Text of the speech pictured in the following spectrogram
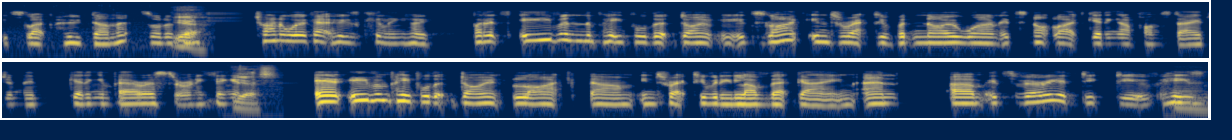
It's like who done it sort of yeah. thing. Trying to work out who's killing who. But it's even the people that don't. It's like interactive, but no one. It's not like getting up on stage and then getting embarrassed or anything. It's Yes. even people that don't like um, interactivity love that game and um, it's very addictive he's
